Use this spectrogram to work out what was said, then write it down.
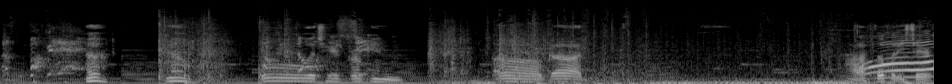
That's fucking it! Uh, no. Ooh, the chair's broken. Oh god. Wow, I feel for these chairs.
